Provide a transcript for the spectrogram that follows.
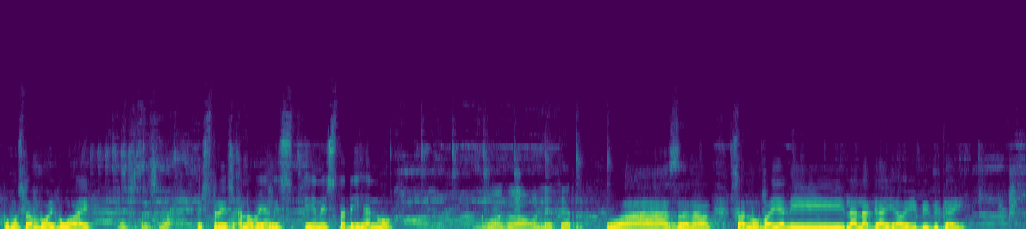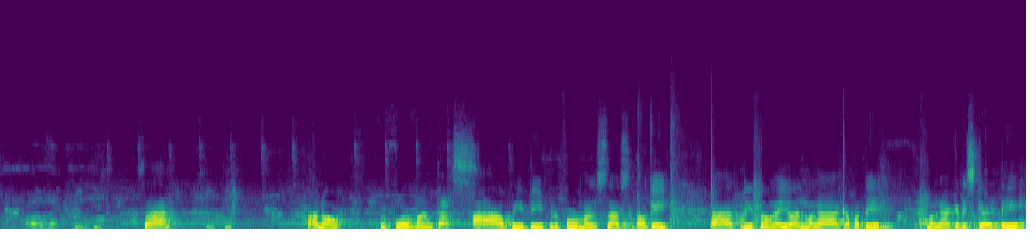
Kumusta ang buhay-buhay? Na-stress na. Stress? Ano ba yung in-studyhan mo? Gumagawa akong letter. Wow, sana, saan mo ba yan ilalagay o ibibigay? Ba? PT. Sa? PT. Ano? Performance task. Ah, PT, performance task. Okay. At dito ngayon, mga kapatid, mga kadiskarte,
